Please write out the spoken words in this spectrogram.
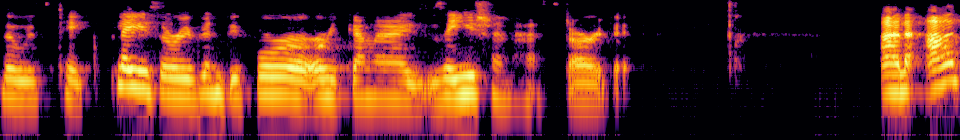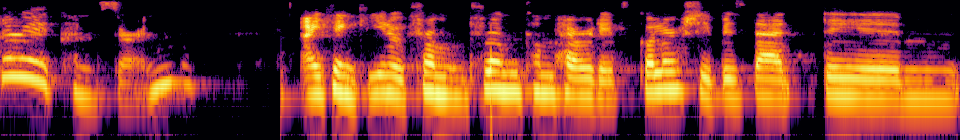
those take place or even before organization has started. Another concern, I think, you know, from from comparative scholarship, is that the um,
